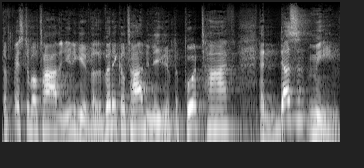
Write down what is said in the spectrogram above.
the festival tithe and you need to give the Levitical tithe and you need to give the poor tithe. That doesn't mean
